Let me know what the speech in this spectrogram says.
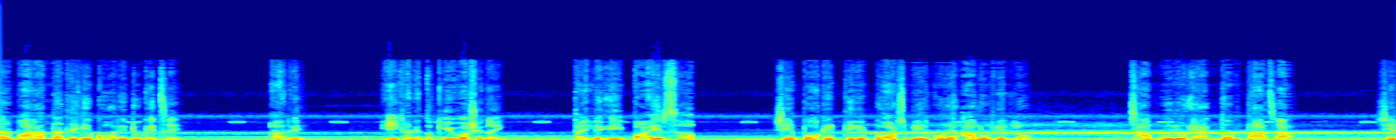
তার বারান্দা থেকে ঘরে ঢুকেছে। আরে, এইখানে তো কেউ আসে নাই। তাইলে এই পায়ের ছাপ সে পকেট থেকে টর্চ বের করে আলো ফেলল। ছাপগুলো একদম তাজা। সে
